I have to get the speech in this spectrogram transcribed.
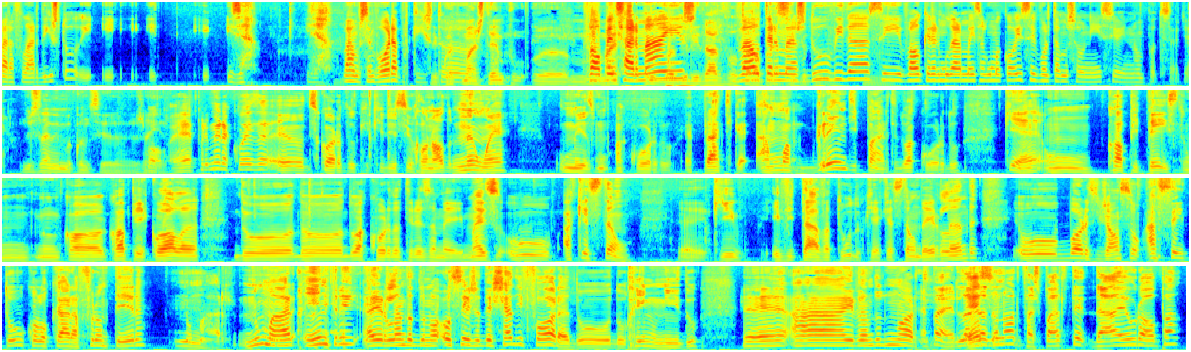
para falar disto e, e, e, e já. já. Vamos embora porque isto. quanto mais tempo, uh, vão mais pensar mais, vão ter mais dúvidas e vão querer mudar mais alguma coisa e voltamos ao início e não pode ser já. Isto vai mesmo acontecer, Jair. Bom, é, a primeira coisa, eu discordo do que, que disse o Ronaldo, não é o mesmo acordo. É prática. Há uma grande parte do acordo que é um copy-paste, um, um co copia e cola do, do, do acordo da Theresa May. Mas o, a questão é, que evitava tudo, que é a questão da Irlanda, o Boris Johnson aceitou colocar a fronteira no mar. No mar, entre a Irlanda do Norte. Ou seja, deixar de fora do, do Reino Unido é, a Irlanda do Norte. Epa, a Irlanda Essa... do Norte faz parte da Europa.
